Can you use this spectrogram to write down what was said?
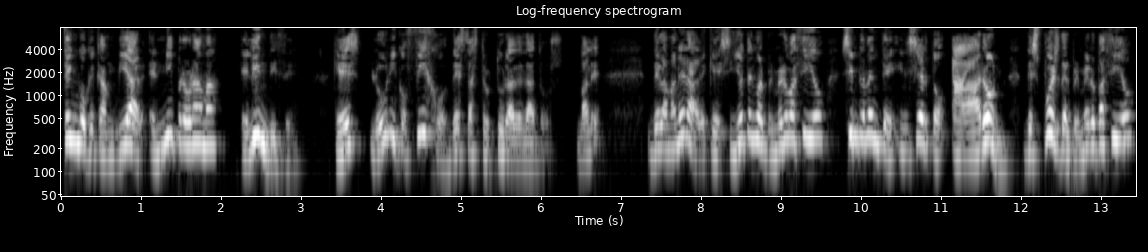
tengo que cambiar en mi programa el índice, que es lo único fijo de esta estructura de datos, ¿vale? De la manera de que si yo tengo el primero vacío, simplemente inserto a Aarón después del primero vacío,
